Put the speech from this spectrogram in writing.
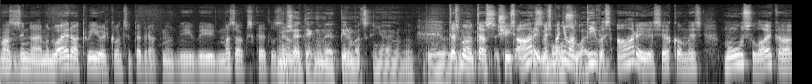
maz zinājām. Un vairāk vīļu koncertu agrāk mums bija, bija mazāks skaitlis. Nu, šeit tiek minēta pirmā skaņojuma. Nu, tie, tas man tās šīs ārijas, mēs paņemam laikam. divas ārijas, ja, ko mēs mūsu laikā,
